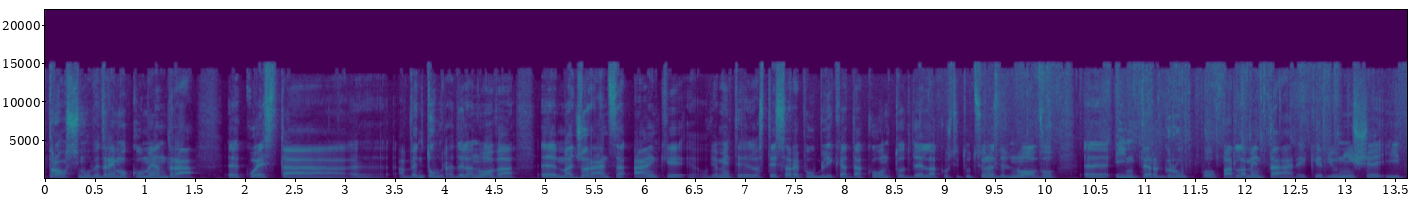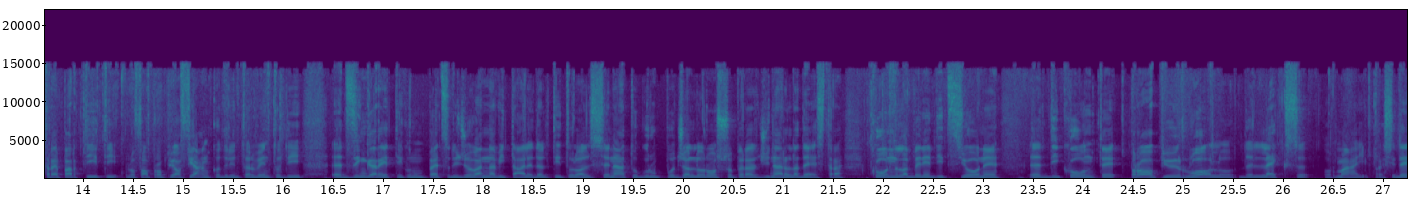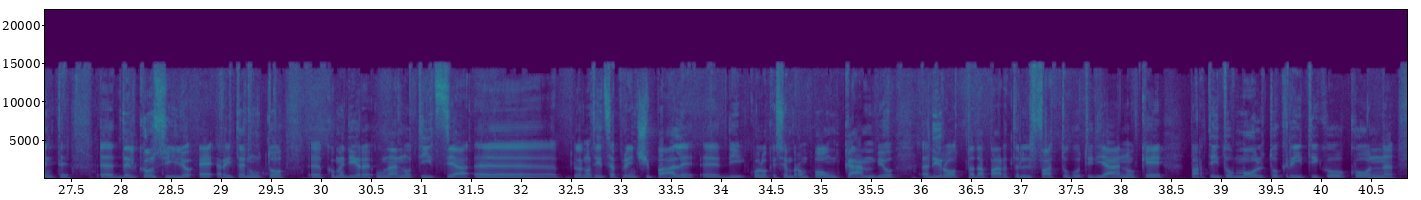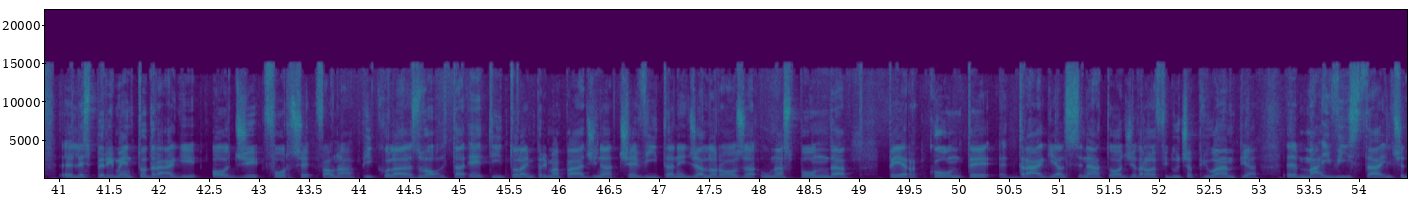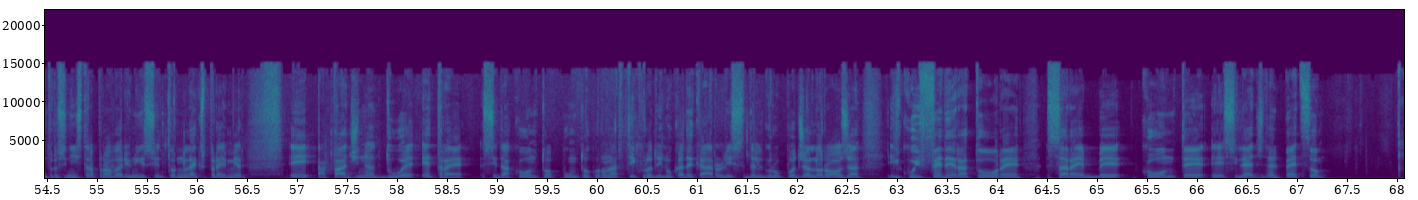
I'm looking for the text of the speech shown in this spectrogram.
prossimo. Vedremo come andrà eh, questa eh, avventura della nuova eh, maggioranza. Anche eh, ovviamente la stessa Repubblica dà conto della costituzione del nuovo eh, intergruppo parlamentare che riunisce i tre partiti. Lo fa proprio a fianco dell'intervento di eh, Zingaretti con un pezzo di Giovanna Vitale dal titolo Al Senato gruppo giallorosso per arginare la destra con la benedizione di Conte. Proprio il ruolo dell'ex ormai presidente del Consiglio è ritenuto eh, come dire, una notizia, eh, la notizia principale eh, di quello che sembra un po' un cambio eh, di rotta da parte del Fatto Quotidiano che, partito molto critico con eh, l'esperimento Draghi, oggi forse fa una piccola svolta e titola in prima pagina C'è vita nei giallorosa, una sponda per Conte. Draghi al Senato oggi avrà la fiducia più ampia eh, mai vista, il centrosinistra prova a riunirsi intorno all'ex Premier e a pagina 2 e 3 si dà conto appunto con un articolo di Luca De Carolis del gruppo giallorosa il cui federatore sarebbe Conte e si legge nel pezzo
